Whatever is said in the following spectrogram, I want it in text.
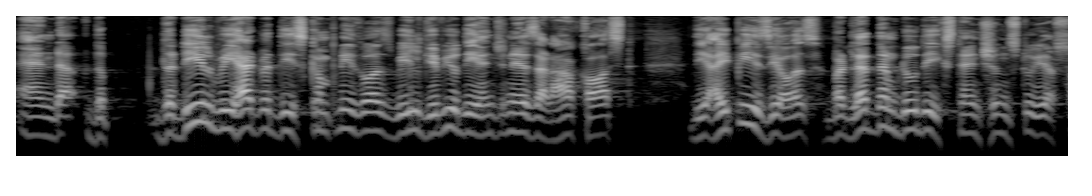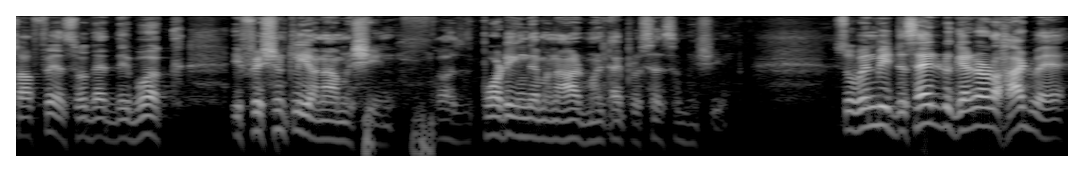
And uh, the the deal we had with these companies was we'll give you the engineers at our cost. The IP is yours, but let them do the extensions to your software so that they work efficiently on our machine, or porting them on our multiprocessor machine. So when we decided to get out of hardware,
